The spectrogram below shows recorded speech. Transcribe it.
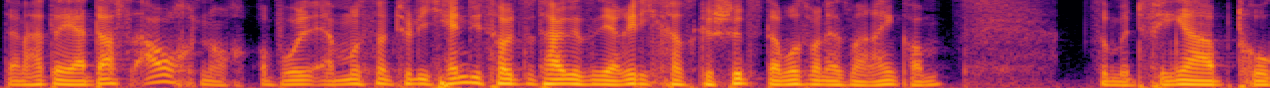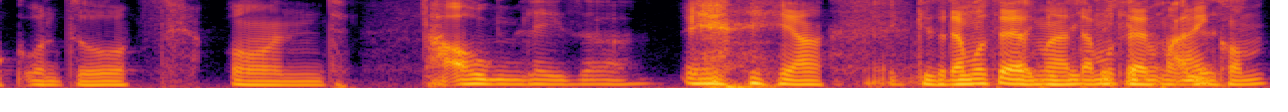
dann hat er ja das auch noch. Obwohl er muss natürlich, Handys heutzutage sind ja richtig krass geschützt, da muss man erstmal reinkommen. So mit Fingerabdruck und so. Und Augenlaser. ja, Gesichts, So, da muss er erstmal, da muss er erstmal alles. reinkommen.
